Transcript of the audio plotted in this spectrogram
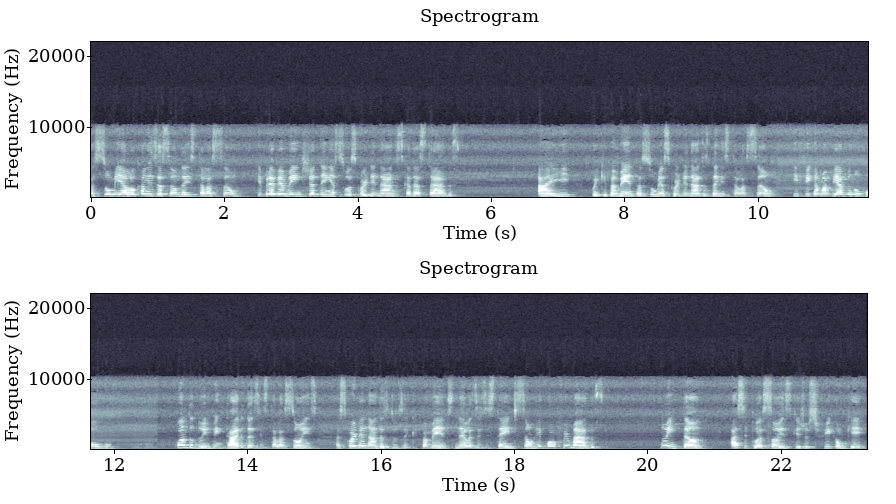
assume a localização da instalação que previamente já tem as suas coordenadas cadastradas. Aí, o equipamento assume as coordenadas da instalação e fica mapeável no Google. Quando do inventário das instalações, as coordenadas dos equipamentos nelas existentes são reconfirmadas no entanto, há situações que justificam que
